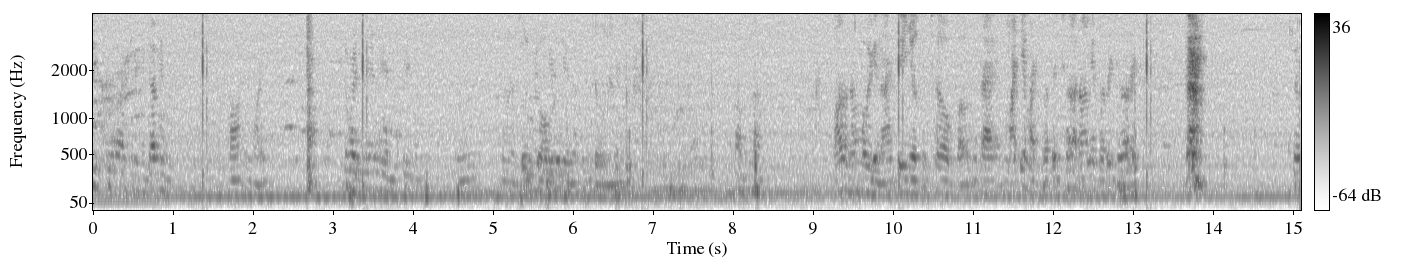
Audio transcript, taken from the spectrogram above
khi xưa thì gia đình có máy nhưng mà nên liền thì xuống chỗ nó cũng chỗ đó là nó mười là chi nhiều của chúng ta máy cái mạch vào tới chữa nó lên vào tới chữa đi, chưa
